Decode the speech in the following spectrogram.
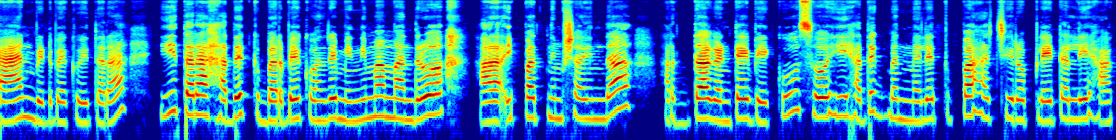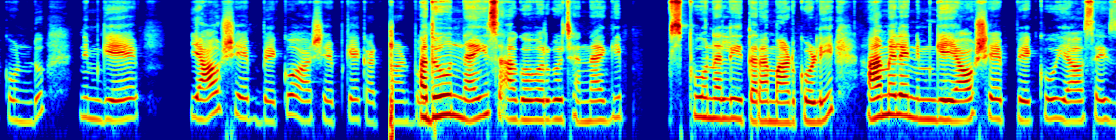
ಪ್ಯಾನ್ ಬಿಡಬೇಕು ಈ ಥರ ಈ ಥರ ಹದಕ್ಕೆ ಬರಬೇಕು ಅಂದರೆ ಮಿನಿಮಮ್ ಅಂದರೂ ಇಪ್ಪತ್ತು ನಿಮಿಷದಿಂದ ಅರ್ಧ ಗಂಟೆ ಬೇಕು. ಸೊ, ಈ ಹದಕ್ಕೆ ಬಂದಮೇಲೆ ತುಪ್ಪ ಹಚ್ಚಿರೋ ಪ್ಲೇಟಲ್ಲಿ ಹಾಕ್ಕೊಂಡು ನಿಮಗೆ ಯಾವ ಶೇಪ್ ಬೇಕೋ ಆ ಶೇಪ್ಗೆ ಕಟ್ ಮಾಡ್ಬೋದು. ಅದು ನೈಸ್ ಆಗೋವರೆಗೂ ಚೆನ್ನಾಗಿ ಸ್ಪೂನಲ್ಲಿ ಈ ಥರ ಮಾಡ್ಕೊಳ್ಳಿ. ಆಮೇಲೆ ನಿಮಗೆ ಯಾವ ಶೇಪ್ ಬೇಕು, ಯಾವ ಸೈಜ್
